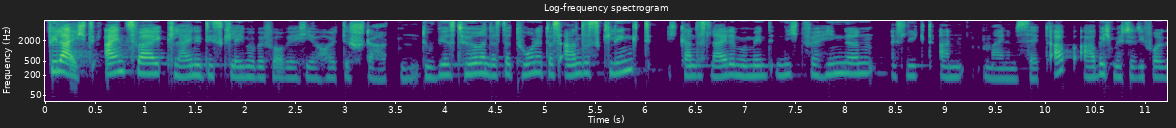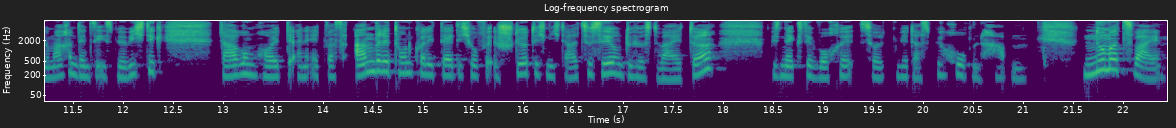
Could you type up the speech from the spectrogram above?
Vielleicht ein, zwei kleine Disclaimer, bevor wir hier heute starten. Du wirst hören, dass der Ton etwas anders klingt. Ich kann das leider im Moment nicht verhindern. Es liegt an meinem Setup, aber ich möchte die Folge machen, denn sie ist mir wichtig. Darum heute eine etwas andere Tonqualität. Ich hoffe, es stört dich nicht allzu sehr und du hörst weiter. Bis nächste Woche sollten wir das behoben haben. Nummer zwei.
